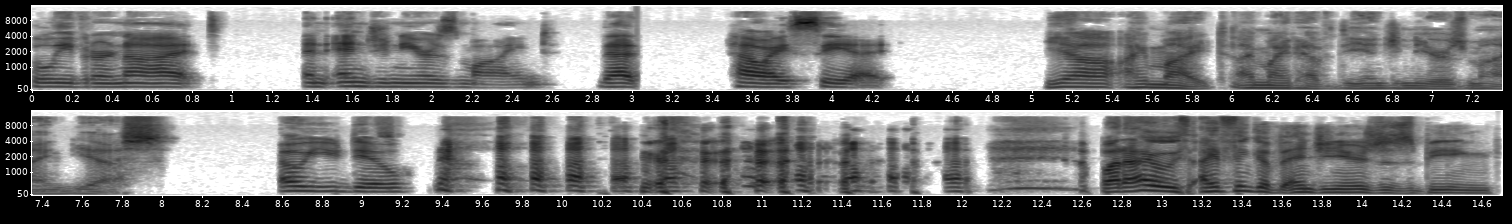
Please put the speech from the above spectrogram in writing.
believe it or not, an engineer's mind. That's how I see it. Yeah, I might. I might have the engineer's mind. Yes. Oh, you do. but I always I think of engineers as being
